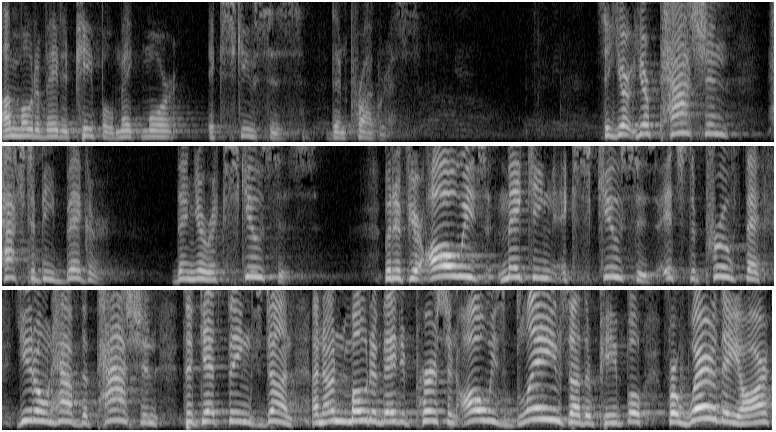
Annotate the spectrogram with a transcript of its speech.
Unmotivated people make more excuses than progress. See, your, your passion has to be bigger than your excuses. But if you're always making excuses, it's the proof that you don't have the passion to get things done. An unmotivated person always blames other people for where they are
